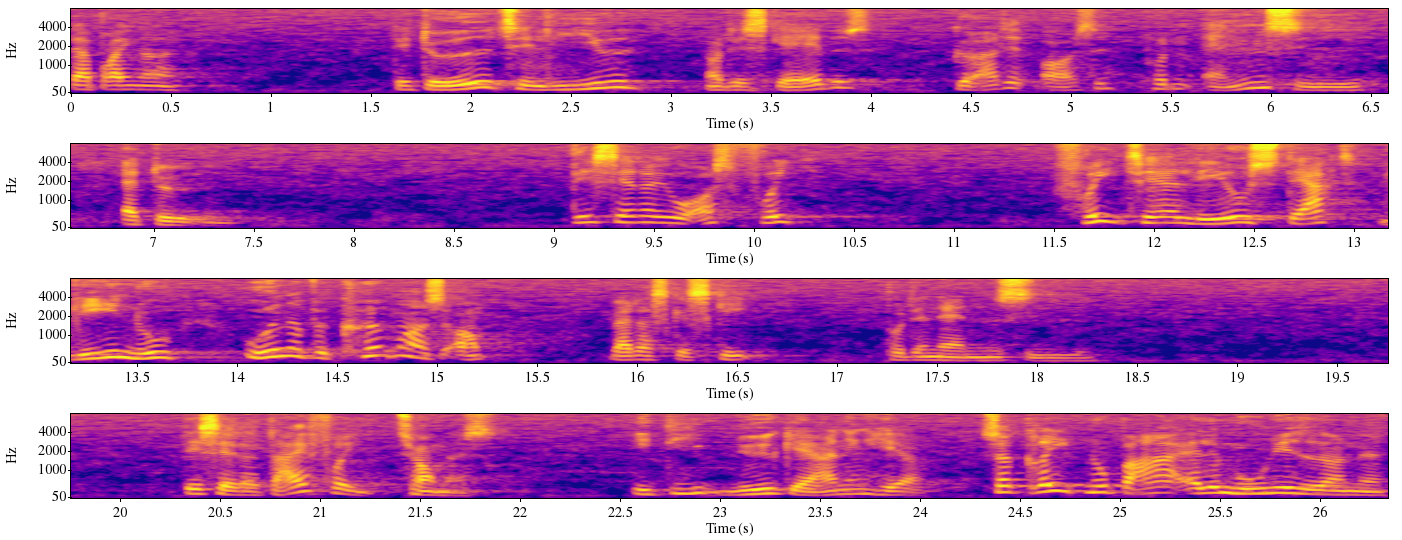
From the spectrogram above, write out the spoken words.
der bringer det døde til live, når det skabes, gør det også på den anden side af døden. Det sætter jo også fri. Fri til at leve stærkt lige nu, uden at bekymre os om, hvad der skal ske på den anden side. Det sætter dig fri, Thomas, i din nye gerning her. Så grib nu bare alle mulighederne.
